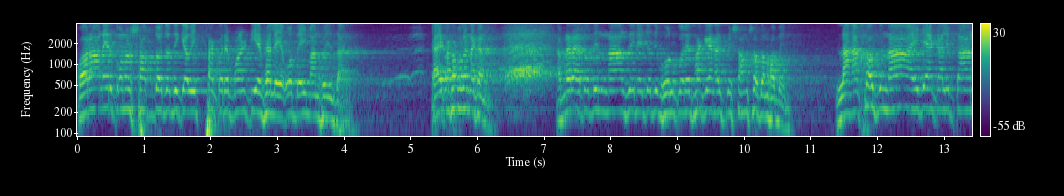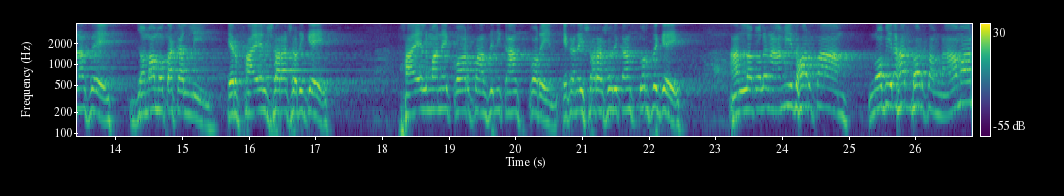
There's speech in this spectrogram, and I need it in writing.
কোরআনের কোনো শব্দ যদি কেউ ইচ্ছা করে পাল্টিয়ে ফেলে, ও বেইমান হয়ে যায়। তাই কথা বলেন না কেন? আপনারা এতদিন না জেনে যদি ভুল করে থাকেন, আজকে সংশোধন হবেন। লাখজ না এই যে একালিপ টান আছে, জমা মোতাকাল্লিম, এর ফাইল সরাসরিকে ফাইল মানে কর্তা যিনি কাজ করেন। এখানে সরাসরি কাজ করছে কে? আল্লাহ বলেন, আমি ধরতাম, নবীর হাত ধরতাম না, আমার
